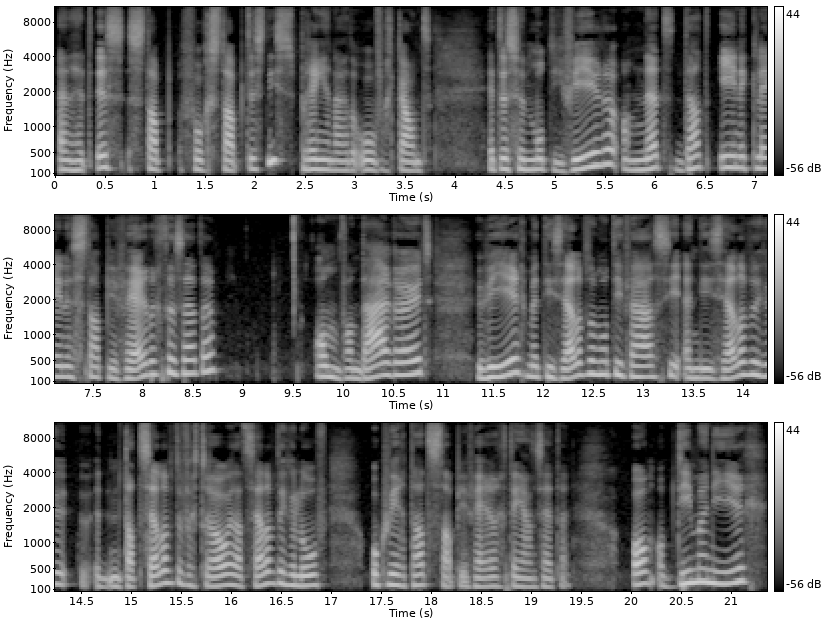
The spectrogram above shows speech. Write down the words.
En het is stap voor stap. Het is niet springen naar de overkant. Het is hun motiveren om net dat ene kleine stapje verder te zetten. Om van daaruit weer met diezelfde motivatie en diezelfde, datzelfde vertrouwen, datzelfde geloof, ook weer dat stapje verder te gaan zetten. Om op die manier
